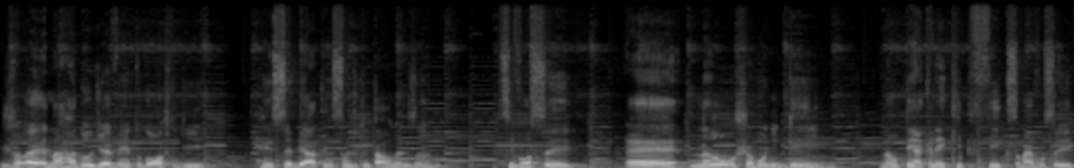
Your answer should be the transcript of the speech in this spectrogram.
É, narrador de evento gosta de receber a atenção de quem está organizando. Se você é, não chamou ninguém, não tem aquela equipe fixa, mas você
